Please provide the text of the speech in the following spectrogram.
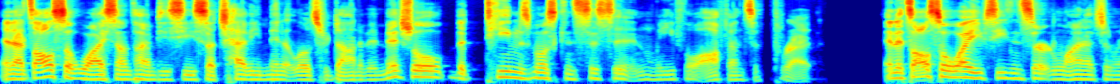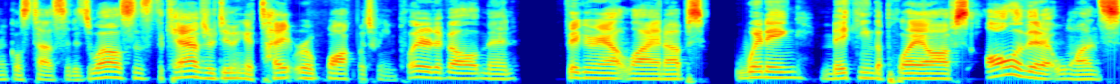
And that's also why sometimes you see such heavy minute loads for Donovan Mitchell, the team's most consistent and lethal offensive threat. And it's also why you've seen certain lineups and wrinkles tested as well, since the Cavs are doing a tightrope walk between player development, figuring out lineups, winning, making the playoffs, all of it at once,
